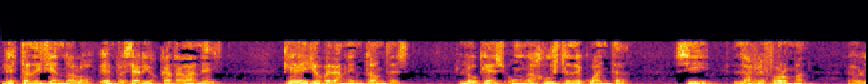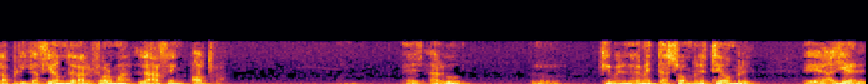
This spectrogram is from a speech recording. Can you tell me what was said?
le está diciendo a los empresarios catalanes que ellos verán entonces lo que es un ajuste de cuenta si la reforma la aplicación de la reforma la hacen otros. Es algo eh, que verdaderamente asombra este hombre. Eh, ayer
